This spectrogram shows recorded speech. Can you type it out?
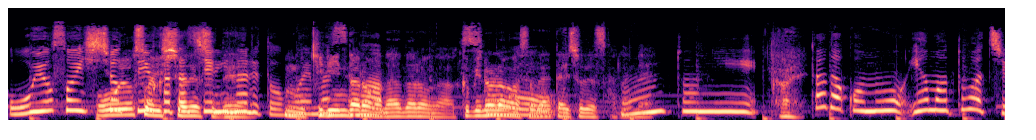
おおよそ一緒っていう形になると思いますが、うんキリンだろうが何だろうが首の長さ大体一緒ですからね。本当に。はい。ただこのヤマトは違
